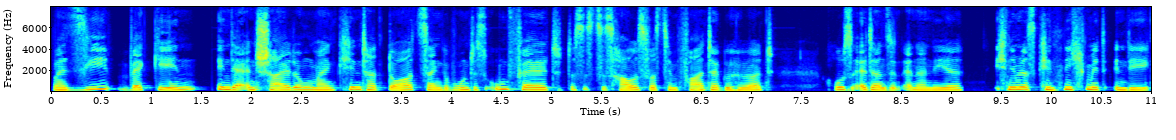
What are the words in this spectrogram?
weil sie weggehen in der Entscheidung, mein Kind hat dort sein gewohntes Umfeld, das ist das Haus, was dem Vater gehört, Großeltern sind in der Nähe. Ich nehme das Kind nicht mit in die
